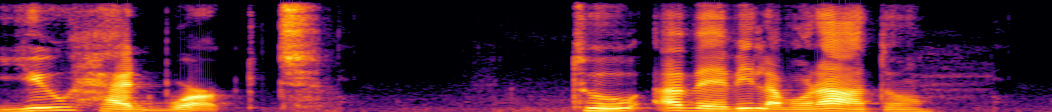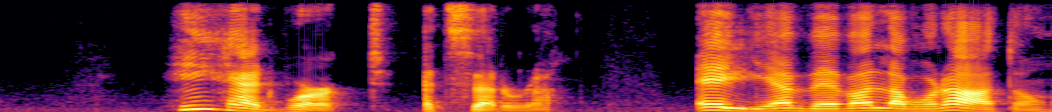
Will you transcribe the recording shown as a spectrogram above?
You had worked. Tu avevi lavorato. He had worked, etc. Egli aveva lavorato,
